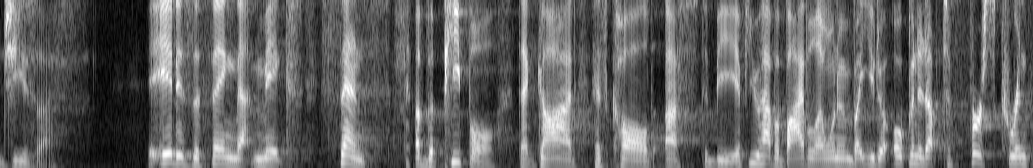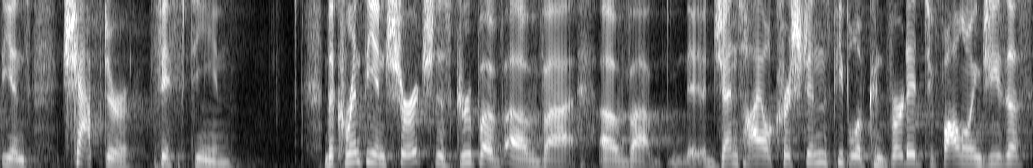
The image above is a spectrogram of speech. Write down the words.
Jesus. It is the thing that makes sense of the people that God has called us to be. If you have a Bible, I want to invite you to open it up to 1 Corinthians chapter 15. The Corinthian church, this group of, of, uh, of uh, Gentile Christians, people have converted to following Jesus,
